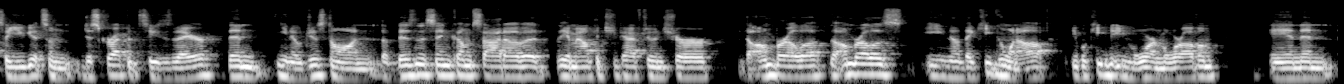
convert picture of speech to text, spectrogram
So you get some discrepancies there. Then, you know, just on the business income side of it, the amount that you have to insure, the umbrella, the umbrellas, you know, they keep going up. People keep needing more and more of them. And then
